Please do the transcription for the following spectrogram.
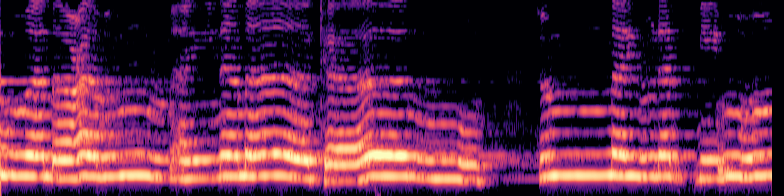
هو معهم أينما كانوا. ثم ينبئهم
